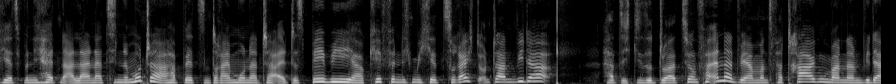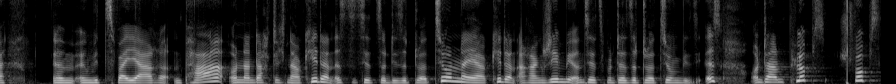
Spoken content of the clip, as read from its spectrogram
jetzt bin ich halt eine alleinerziehende Mutter, habe jetzt ein drei Monate altes Baby, ja, okay, finde ich mich jetzt zurecht. Und dann wieder hat sich die Situation verändert. Wir haben uns vertragen, waren dann wieder ähm, irgendwie zwei Jahre ein Paar. Und dann dachte ich, na okay, dann ist es jetzt so die Situation. Naja, okay, dann arrangieren wir uns jetzt mit der Situation, wie sie ist. Und dann plups, schwupps,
